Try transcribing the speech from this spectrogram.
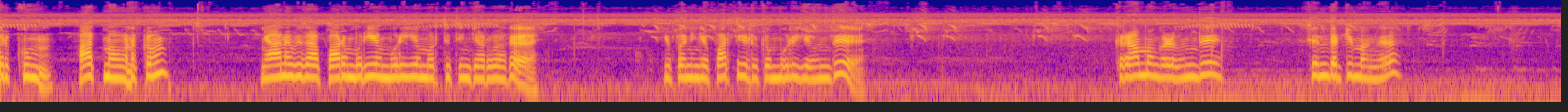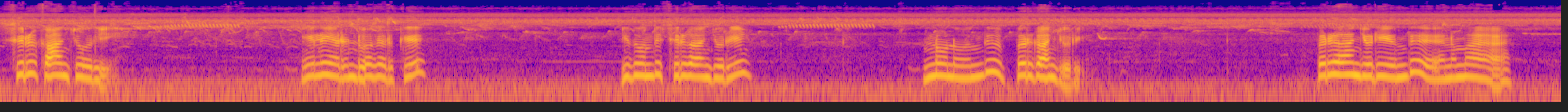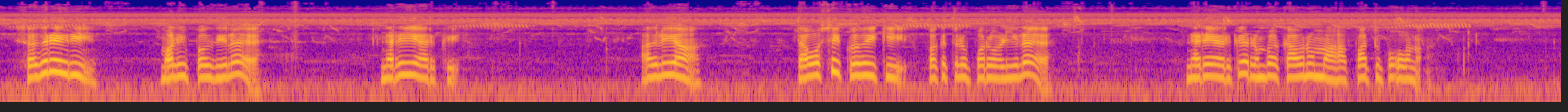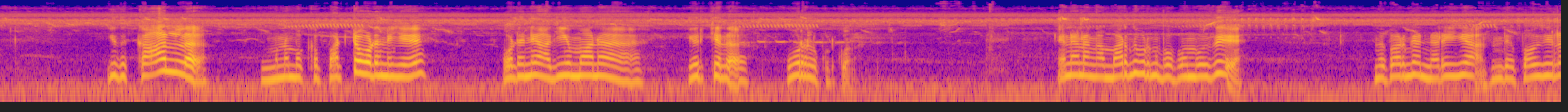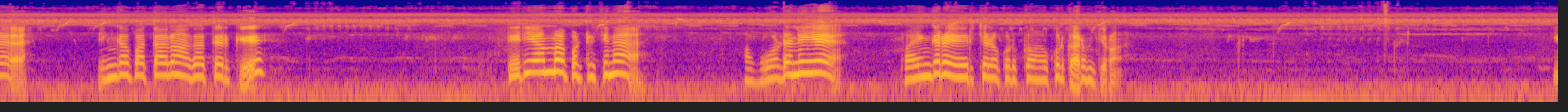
அனைவருக்கும் ஆத்மா வணக்கம். ஞானவிதா பாரம்பரிய மூலிகை மருத்துவத்தின் சார்பாக இப்போ நீங்கள் பார்த்துக்கிட்டு இருக்க மூலிகை வந்து கிராமங்கள் வந்து செந்தட்டிமாங்க சிறு காஞ்சோரி இதுலேயும் ரெண்டு வகை இருக்குது இது வந்து சிறுகாஞ்சோரி இன்னொன்று வந்து பெருகாஞ்சோரி. பெருகாஞ்சேரி வந்து நம்ம சதுரகிரி மலைப்பகுதியில் நிறையா இருக்குது அதுலேயும் தவசை குகைக்கு பக்கத்தில் போகிற வழியில் நிறையா இருக்குது ரொம்ப கவனமாக பார்த்து போகணும். இது காலில் நமக்கு பட்ட உடனேயே உடனே அதிகமான எரிச்சலை ஊறல் கொடுக்கும். ஏன்னா நாங்கள் மருந்து கொடுங்க போகும்போது. இந்த பாருங்கள் நிறையா இந்த பகுதியில் எங்கே பார்த்தாலும் அதாத்தான் இருக்குது தெரியாமல் பட்டுருச்சுன்னா உடனேயே பயங்கர எரிச்சலை கொடுக்க கொடுக்க ஆரம்பிச்சிடும்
